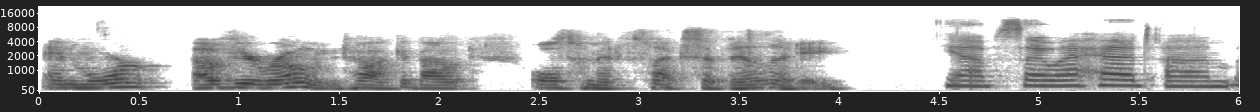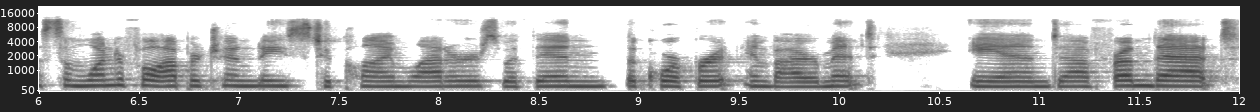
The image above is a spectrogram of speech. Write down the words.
and more of your own talk about ultimate flexibility yeah, so I had um, some wonderful opportunities to climb ladders within the corporate environment. And uh, from that,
